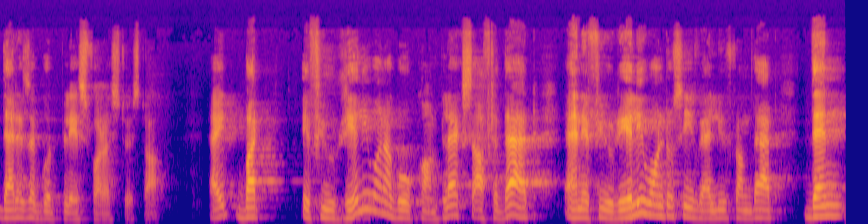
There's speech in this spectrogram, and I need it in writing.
that is a good place for us to stop, right? But if you really want to go complex after that, and if you really want to see value from that, then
